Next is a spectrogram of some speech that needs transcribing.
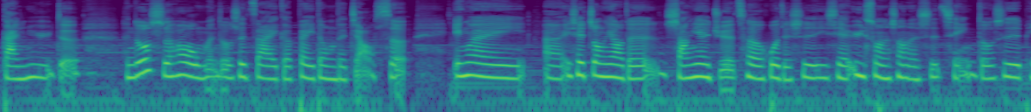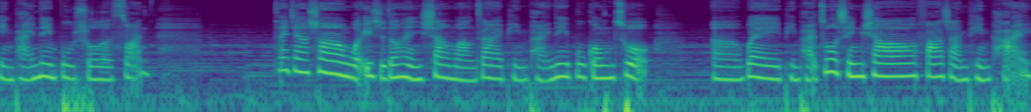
干预的。很多时候我们都是在一个被动的角色，因为呃一些重要的商业决策或者是一些预算上的事情，都是品牌内部说了算。再加上我一直都很向往在品牌内部工作，呃，为品牌做行销、发展品牌。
